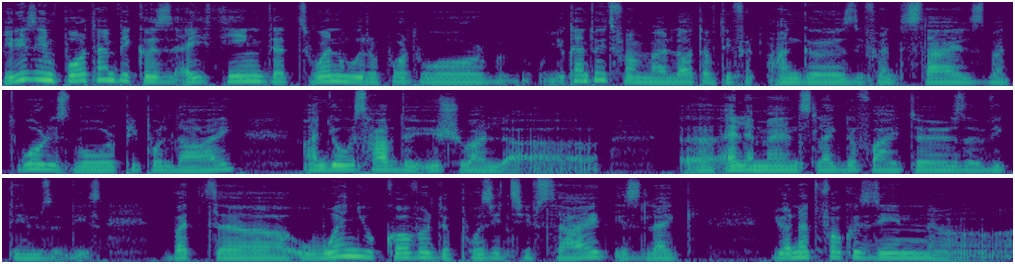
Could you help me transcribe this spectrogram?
It is important because I think that when we report war, you can do it from a lot of different angles, different styles, but war is war, people die, and you always have the usual uh, uh, elements like the fighters, the victims, this. But uh, when you cover the positive side, it's like you are not focusing uh,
